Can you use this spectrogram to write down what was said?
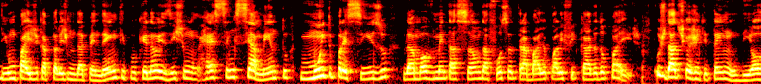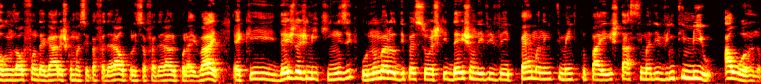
de um país de capitalismo independente porque não existe um recenseamento muito preciso da movimentação da força de trabalho qualificada do país. Os dados que a gente tem de órgãos alfandegários como Receita Federal, Polícia Federal e por aí vai, é que desde 2015 o número de pessoas que deixam de viver permanentemente do país está acima de 20 mil ao ano.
